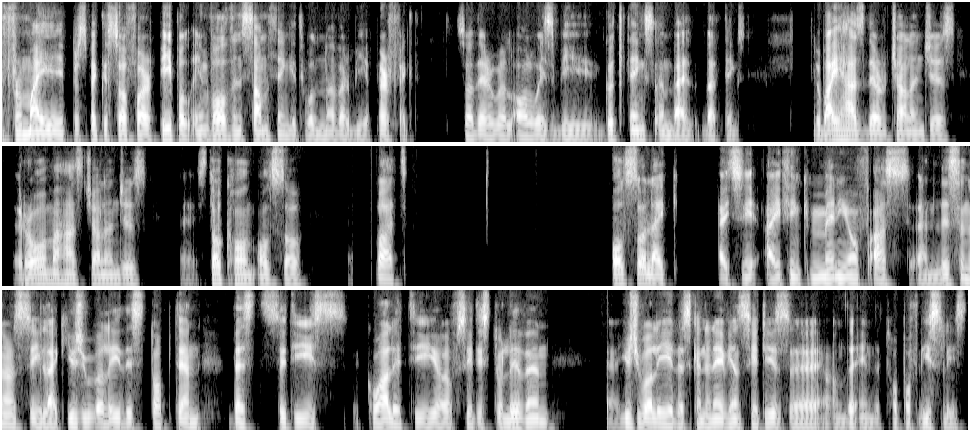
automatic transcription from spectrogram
from my perspective, so far, people involved in something, it will never be perfect. So there will always be good things and bad bad things. Dubai has their challenges, Roma has challenges, uh, Stockholm also, but also like I see, I think many of us and listeners see like usually this top 10 best cities, quality of cities to live in. Uh, usually the Scandinavian cities uh, on the in the top of this list.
